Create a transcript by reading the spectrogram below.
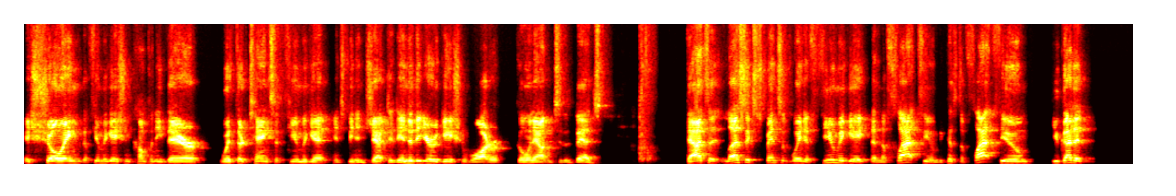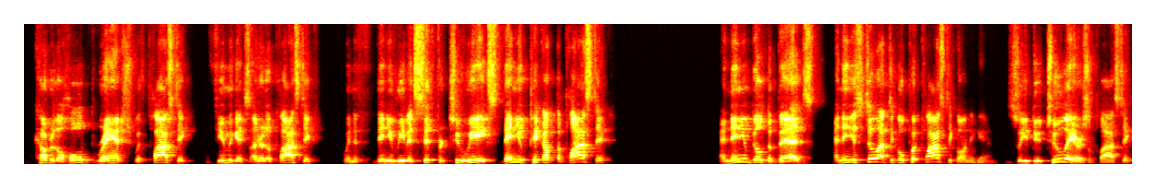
it's showing the fumigation company there with their tanks of fumigant. It's being injected into the irrigation water, going out into the beds. That's a less expensive way to fumigate than the flat fume because the flat fume, you got to cover the whole branch with plastic, fumigants under the plastic. When the, then you leave it sit for two weeks, then you pick up the plastic, and then you build the beds, and then you still have to go put plastic on again. So you do two layers of plastic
